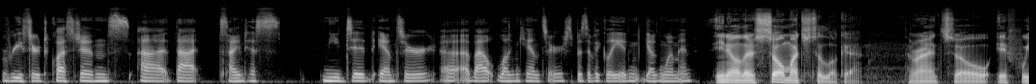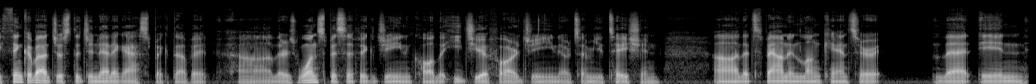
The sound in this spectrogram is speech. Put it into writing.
research questions uh, that scientists need to answer uh, about lung cancer, specifically in young women? You know, there's so much to look at, right? So if we think about just the genetic aspect of it, uh, there's one specific gene called the EGFR gene, or it's a mutation uh, that's found in lung cancer. That in,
